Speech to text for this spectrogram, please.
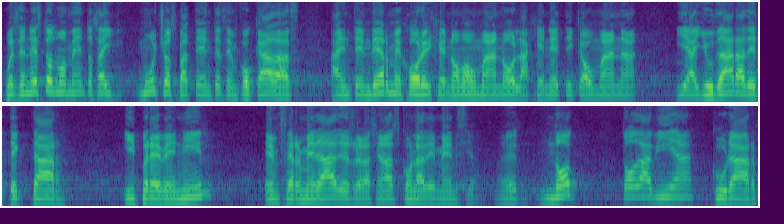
Pues en estos momentos hay muchas patentes enfocadas a entender mejor el genoma humano, la genética humana y ayudar a detectar y prevenir enfermedades relacionadas con la demencia. ¿Eh? No todavía curar,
